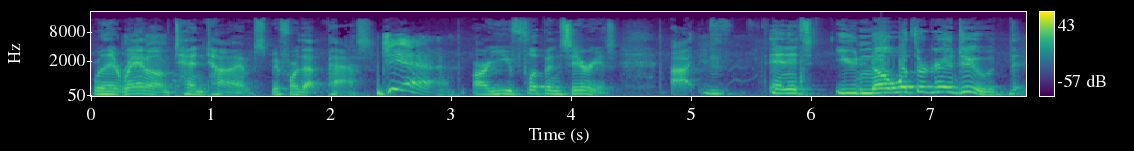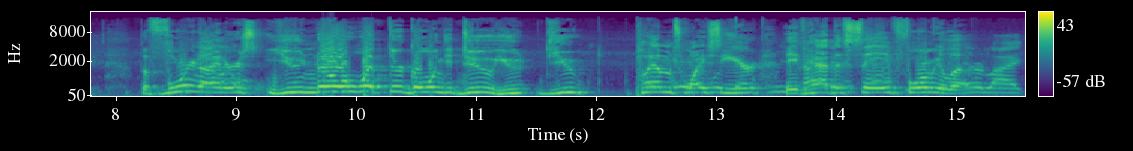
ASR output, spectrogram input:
where they ran on them ten times before that pass. Yeah. Are you flipping serious? Uh, and it's you know what they're going to do. The, the 49ers, you know what they're going to do. You you play them twice a year. They've had the same formula. They're like,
